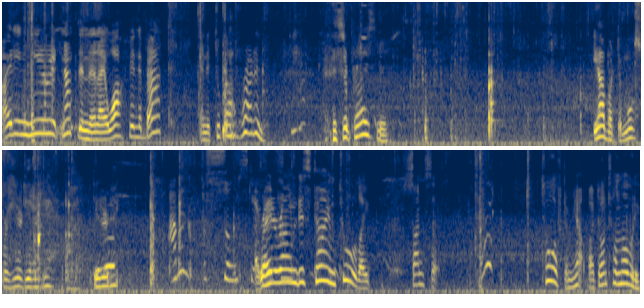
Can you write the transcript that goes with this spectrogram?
I didn't hear it. Nothing. And I walked in the back and it took off running. It surprised me. Yeah, but the moose were here the other day. The other day. So scared. Right around this time, too, like sunset. Two of them, yeah, but don't tell nobody.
